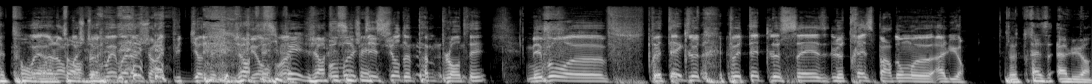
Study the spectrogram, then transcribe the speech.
ton, Ouais, alors ton moi, je te, ouais, voilà, j'aurais pu te dire de J'ai anticipé, j'ai Au moins, anticipé. j'étais sûr de pas me planter. Mais bon, euh, peut-être le, peut-être le 16, le 13, pardon, euh, allure. Le 13 allure,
